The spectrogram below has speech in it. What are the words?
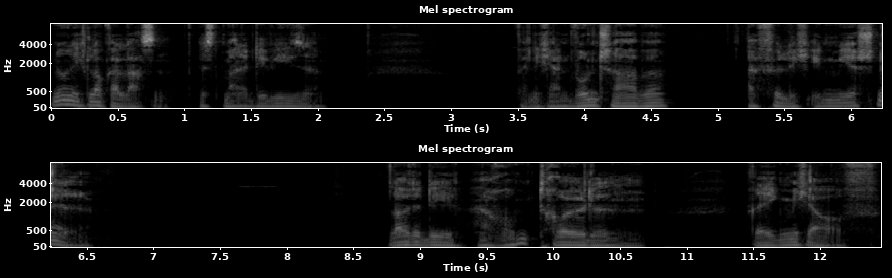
Nur nicht locker lassen ist meine Devise. Wenn ich einen Wunsch habe, erfülle ich ihn mir schnell. Leute, die herumtrödeln, regen mich auf.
